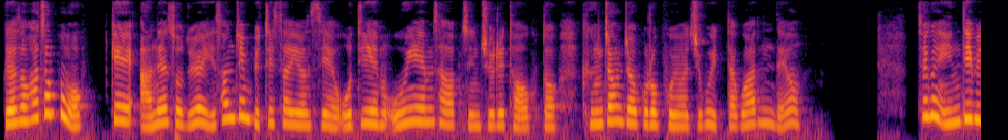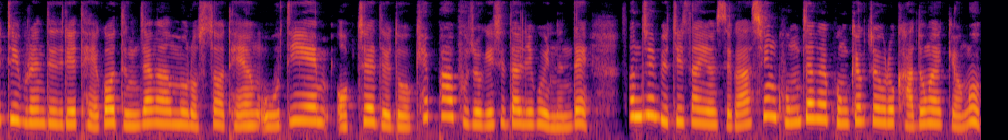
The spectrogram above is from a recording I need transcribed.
그래서 화장품 업계 안에서도요, 이 선진 뷰티 사이언스의 ODM, OEM 사업 진출이 더욱더 긍정적으로 보여지고 있다고 하는데요. 최근 인디 뷰티 브랜드들이 대거 등장함으로써 대형 ODM 업체들도 캐파 부족에 시달리고 있는데 선진 뷰티 사이언스가 신공장을 본격적으로 가동할 경우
